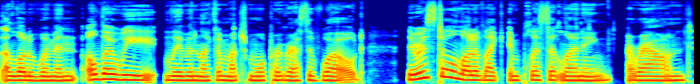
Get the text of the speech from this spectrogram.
a lot of women, although we live in like a much more progressive world, there is still a lot of like implicit learning around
